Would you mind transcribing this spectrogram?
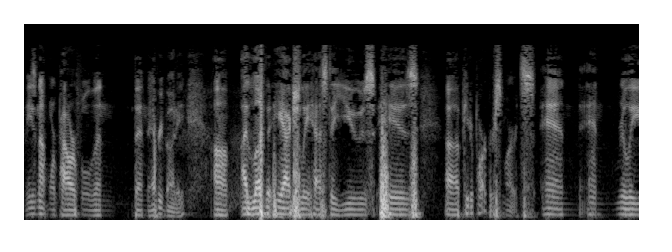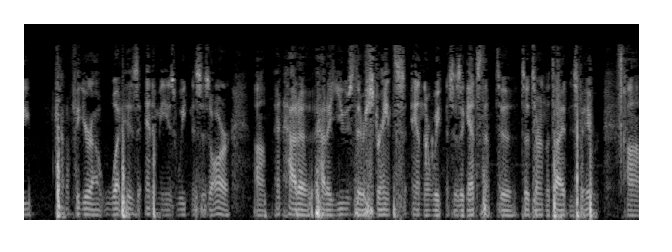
he's not more powerful than, than everybody. Um, I love that he actually has to use his, uh, Peter Parker smarts and, and really kind of figure out what his enemies' weaknesses are, um, and how to how to use their strengths and their weaknesses against them to to turn the tide in his favor. Uh,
